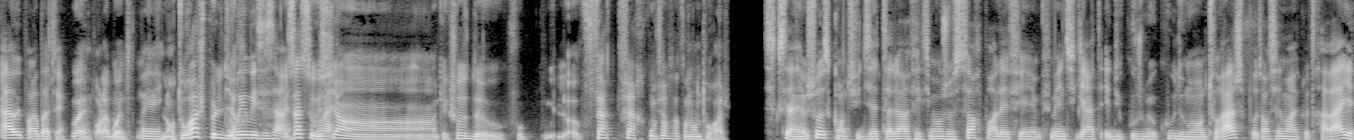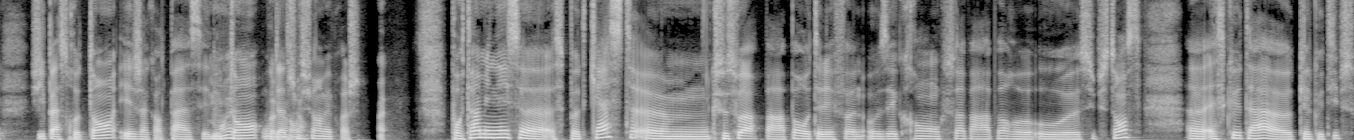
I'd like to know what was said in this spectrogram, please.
ah oui, pour la boîte, oui. Ouais, pour la boîte. L'entourage peut le dire. Oui, oui, c'est ça. Et ça, c'est aussi un, quelque chose de. Faut faire, faire confiance à ton entourage. Parce que c'est la même chose quand tu disais tout à l'heure, effectivement, je sors pour aller fumer une cigarette et du coup, je me coupe de mon entourage, potentiellement avec le travail, j'y passe trop de temps et j'accorde pas assez de temps ou bah, d'attention à mes proches. Pour terminer ce, podcast, euh, que ce soit par rapport au téléphone, aux écrans, ou que ce soit par rapport aux, substances, euh, est-ce que tu as euh, quelques tips?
